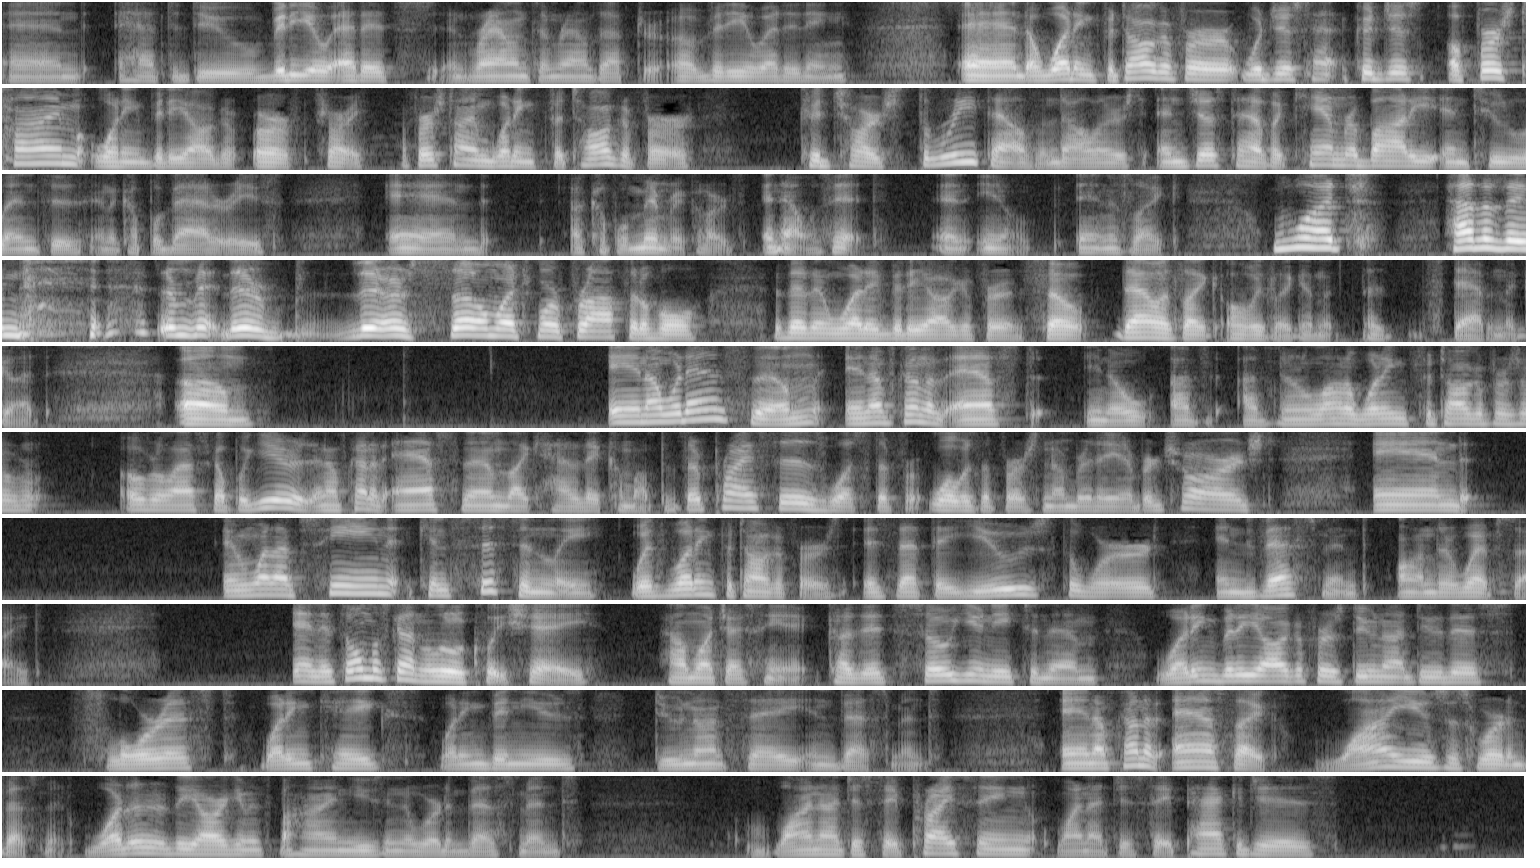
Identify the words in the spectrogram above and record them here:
and have to do video edits and rounds and rounds after uh, video editing. And a wedding photographer would just ha- could just a first time wedding videographer or sorry a first time wedding photographer could charge three thousand dollars and just have a camera body and two lenses and a couple batteries and a couple memory cards and that was it. And you know and it's like what how do they? they're they're they're so much more profitable than a wedding videographer. So that was like always like a, a stab in the gut. Um, and I would ask them, and I've kind of asked, you know, I've I've known a lot of wedding photographers over over the last couple years, and I've kind of asked them like, how do they come up with their prices? What's the what was the first number they ever charged? And and what I've seen consistently with wedding photographers is that they use the word investment on their website. And it's almost gotten a little cliche how much I've seen it because it's so unique to them. Wedding videographers do not do this. Florists, wedding cakes, wedding venues do not say investment. And I've kind of asked, like, why use this word investment? What are the arguments behind using the word investment? Why not just say pricing? Why not just say packages?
